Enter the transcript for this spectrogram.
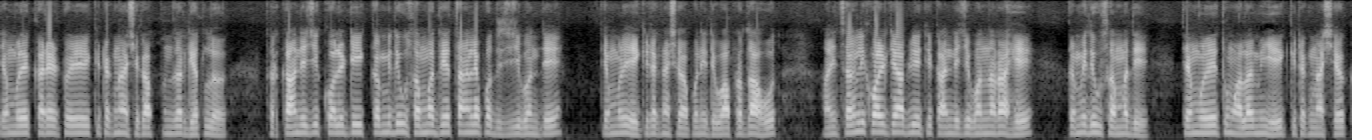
त्यामुळे कॅरेटोय कीटकनाशक आपण जर घेतलं तर कांद्याची क्वालिटी कमी दिवसामध्ये चांगल्या पद्धतीची बनते. त्यामुळे हे कीटकनाशक आपण इथे वापरत आहोत. आणि चांगली क्वालिटी आपली इथे कांद्याची बनणार आहे कमी दिवसामध्ये. त्यामुळे तुम्हाला मी हे कीटकनाशक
